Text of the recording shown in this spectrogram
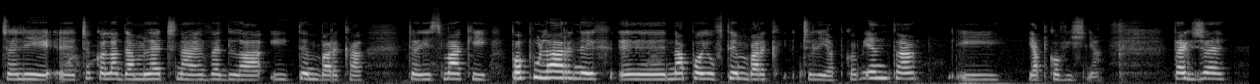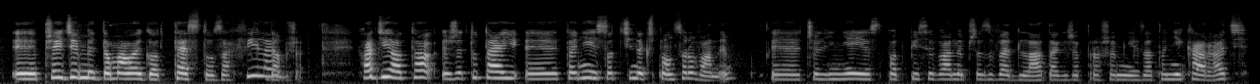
czyli y, czekolada mleczna Wedla i Tymbarka, czyli smaki popularnych y, napojów Tymbark, czyli jabłko mięta i jabłko wiśnia. Także y, przejdziemy do małego testu za chwilę. Dobrze. Chodzi o to, że tutaj to nie jest odcinek sponsorowany, czyli nie jest podpisywany przez Wedla, także proszę mnie za to nie karać.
